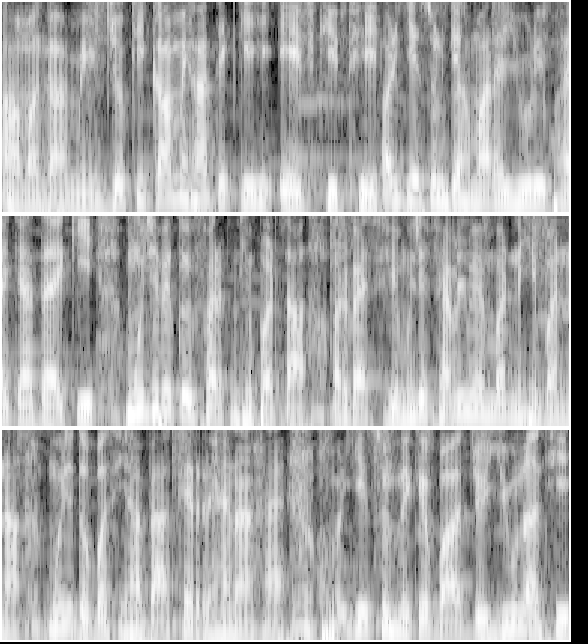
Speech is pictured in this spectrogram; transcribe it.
आमागामी, जो कि कामे हाथे की ही एज की थी। और ये सुन के हमारा यूरी भाई कहता है कि मुझे भी कोई फ़र्क नहीं पड़ता और वैसे भी मुझे फैमिली मेंबर नहीं बनना, मुझे तो बस यहाँ पर आकर रहना है। और ये सुनने के बाद जो यूना थी,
